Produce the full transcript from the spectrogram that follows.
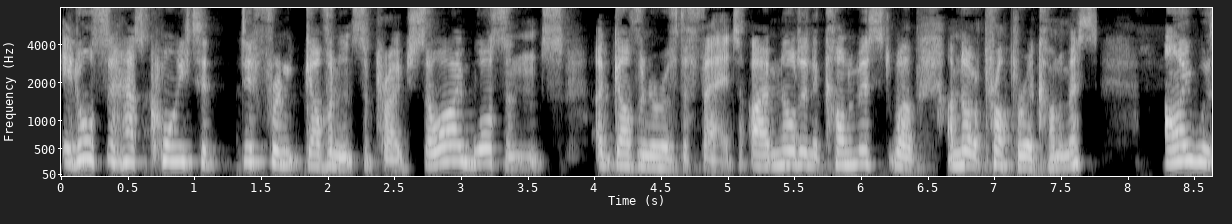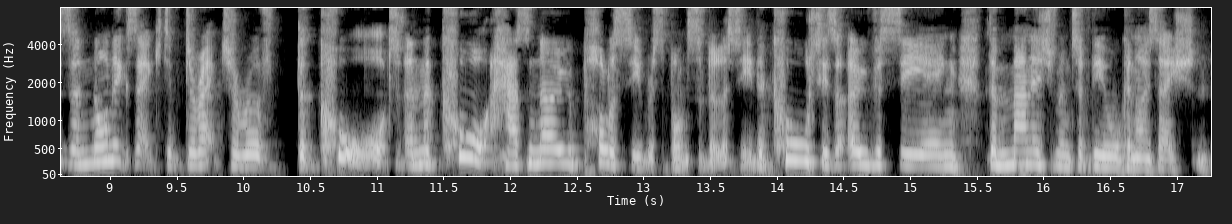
it also has quite a different governance approach. So I wasn't a governor of the Fed. I'm not an economist. Well, I'm not a proper economist. I was a non executive director of the court, and the court has no policy responsibility. The court is overseeing the management of the organization.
